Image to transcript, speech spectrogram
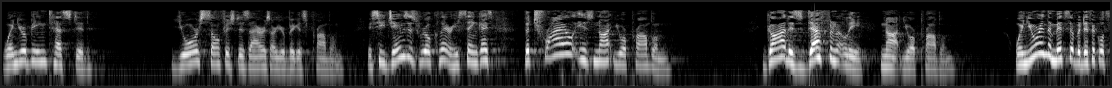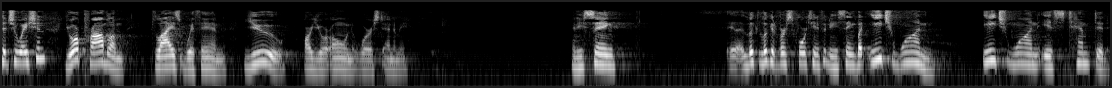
when you're being tested, your selfish desires are your biggest problem. You see, James is real clear. He's saying, guys, the trial is not your problem. God is definitely not your problem. When you're in the midst of a difficult situation, your problem lies within. You are your own worst enemy. And he's saying, uh, look, look at verse 14 and 15. He's saying, But each one, each one is tempted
